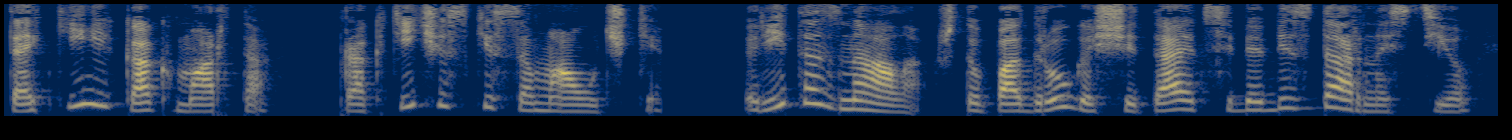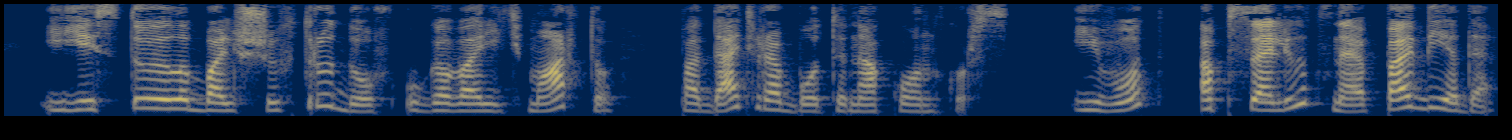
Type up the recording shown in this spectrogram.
такие, как Марта, практически самоучки. Рита знала, что подруга считает себя бездарностью, и ей стоило больших трудов уговорить Марту подать работы на конкурс. И вот абсолютная победа!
